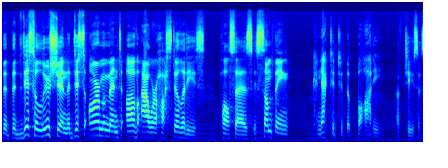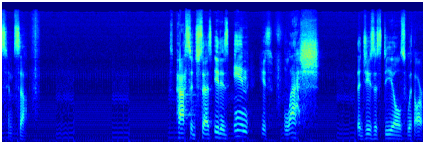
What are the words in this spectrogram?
the, the, dissolution, the disarmament of our hostilities, Paul says, is something connected to the body of Jesus himself. This passage says it is in his flesh that Jesus deals with our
